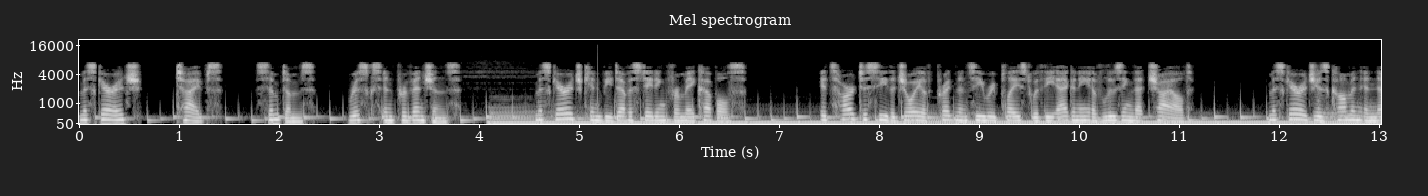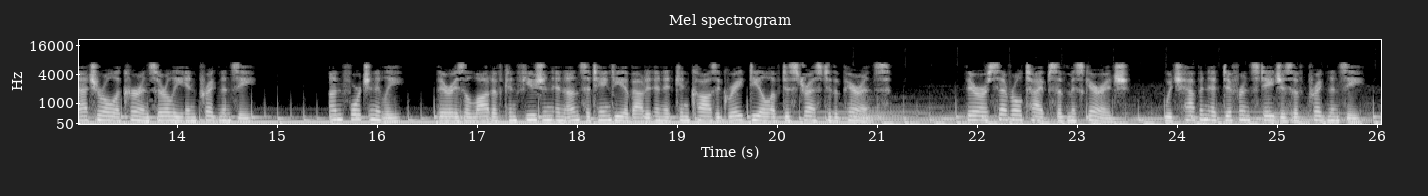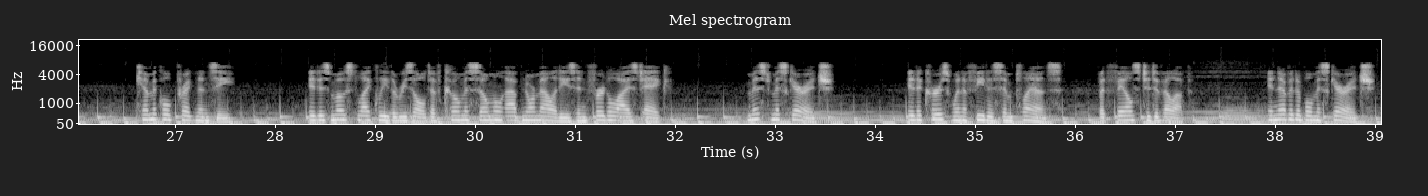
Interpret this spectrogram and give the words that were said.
Miscarriage, types, symptoms, risks and preventions. Miscarriage can be devastating for May couples. It's hard to see the joy of pregnancy replaced with the agony of losing that child. Miscarriage is common and natural occurrence early in pregnancy. Unfortunately, there is a lot of confusion and uncertainty about it and it can cause a great deal of distress to the parents. There are several types of miscarriage, which happen at different stages of pregnancy. Chemical pregnancy. It is most likely the result of chromosomal abnormalities in fertilized egg. Missed miscarriage. It occurs when a fetus implants, but fails to develop. Inevitable miscarriage.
